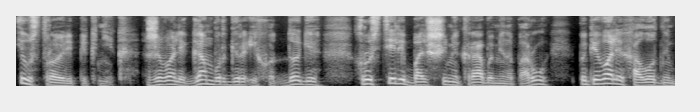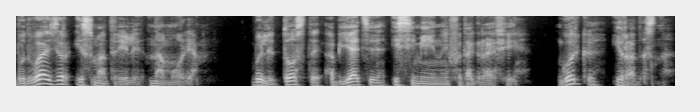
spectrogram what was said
и устроили пикник. Жевали гамбургеры и хот-доги, хрустели большими крабами на пару, попивали холодный будвайзер и смотрели на море. Были тосты, объятия и семейные фотографии. Горько и радостно.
